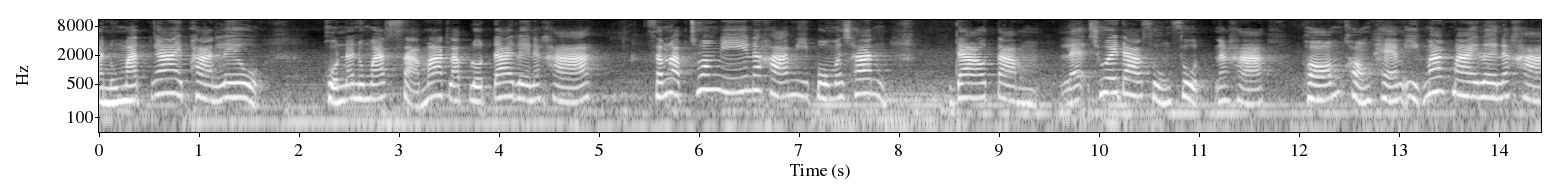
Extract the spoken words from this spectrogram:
อนุมัติง่ายผ่านเร็ว ผลอนุมัติสามารถรับรถได้เลยนะคะสำหรับช่วงนี้นะคะมีโปรโมชั่นดาวต่ำและช่วยดาวสูงสุดนะคะ พร้อมของแถมอีกมากมายเลยนะคะ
